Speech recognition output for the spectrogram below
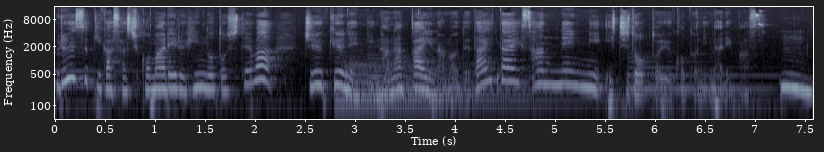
ウルー月が差し込まれる頻度としては19年に7回なのでだいたい3年に一度ということになります、うん、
